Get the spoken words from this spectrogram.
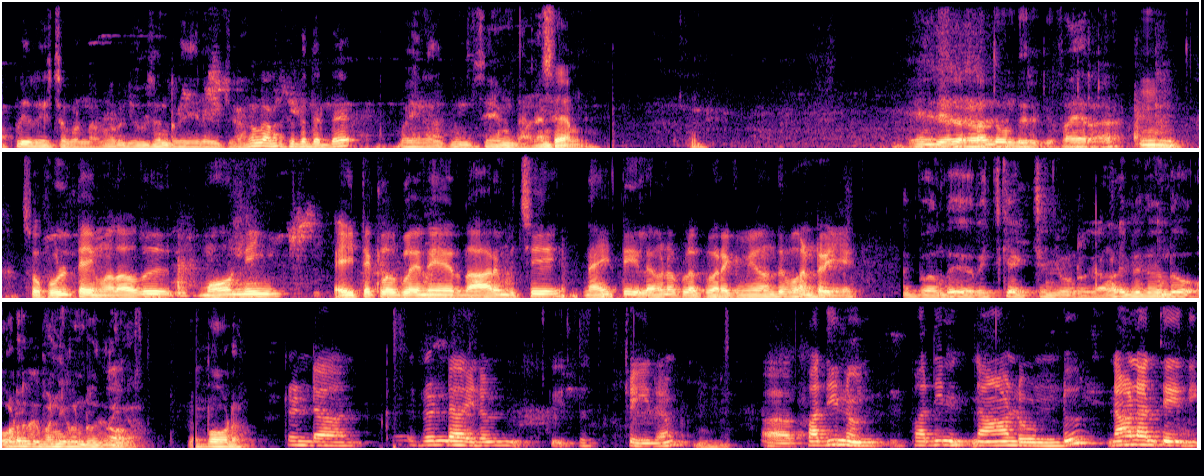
அப்படி ரெஜிஸ்டர் பண்ணாமல் ஒரு ஜூஸ் அண்ட் ரீதியில் விற்கிறாங்க ஆனால் கிட்டத்தட்ட பயனுக்கும் சேம் தானே? சேம் இந்தியாவில் நடந்து கொண்டு இருக்குது ஃபயராக ஸோ ஃபுல் டைம் அதாவது மார்னிங் எயிட் ஓ கிளாக்ல இருந்து ஆரம்பித்து நைட்டு லெவன் ஓ கிளாக் வரைக்குமே வந்து பண்ணுறீங்க இப்போ வந்து ரிச் கேக் செஞ்சு கொண்டிருக்காங்க இப்போ இது வந்து ஆர்டருக்கு பண்ணி கொண்டு இருக்கிறீங்க எப்போ ஆர்டர் ரெண்டா ரெண்டாயிரம் பீசஸ் செய்கிறோம் பதினொன்று பதினாலு உண்டு நாலாம் தேதி.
